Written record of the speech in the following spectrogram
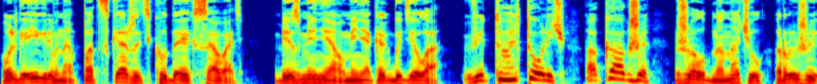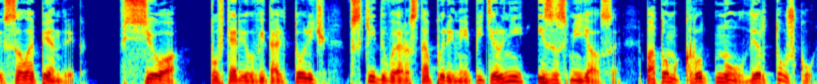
Ольга Игоревна, подскажете, куда их совать? Без меня, у меня как бы дела». «Виталь Толич, а как же?» — жалобно начал рыжий салапендрик. «Все!» — повторил Виталь Толич, вскидывая растопыренные пятерни и засмеялся. Потом крутнул вертушку,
